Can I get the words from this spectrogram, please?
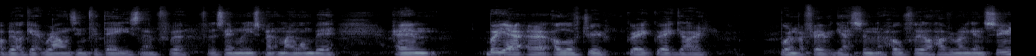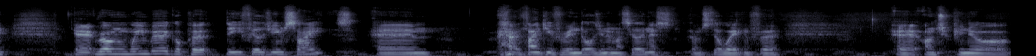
I'll be able to get rounds in for days then for for the same money you spent on my one beer. Um, but yeah, uh, I love Drew. Great, great guy. One of my favourite guests, and hopefully I'll have him on again soon. Uh, Ronan Weinberg up at the Field Dream sites. Um, thank you for indulging in my silliness. I'm still waiting for uh, entrepreneur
